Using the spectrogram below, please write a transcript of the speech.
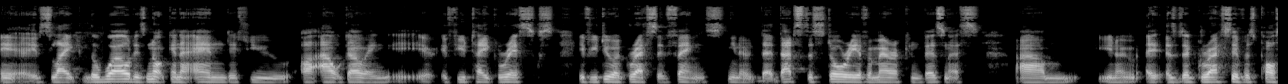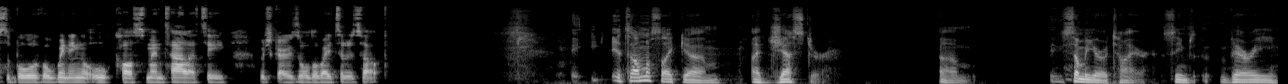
It's like the world is not going to end if you are outgoing, if you take risks, if you do aggressive things. You know, that that's the story of American business. Um, you know, as aggressive as possible with a winning at all costs mentality, which goes all the way to the top. It's almost like um, a jester. Um, some of your attire seems very.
